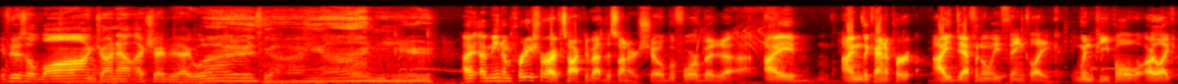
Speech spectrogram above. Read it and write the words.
if it was a long, drawn out lecture, I'd be like, "What is going on here?" I, I mean, I'm pretty sure I've talked about this on our show before, but uh, I I'm the kind of per I definitely think like when people are like,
